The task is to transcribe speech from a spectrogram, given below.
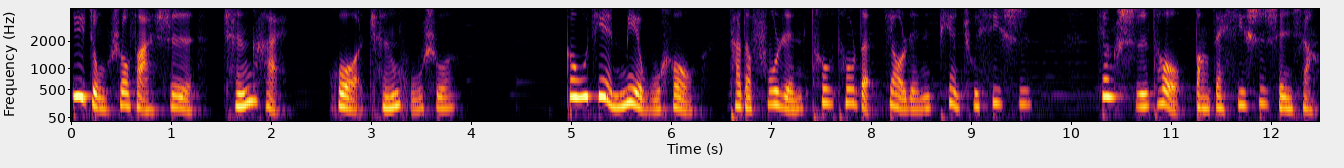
一种说法是陈海或陈胡说，勾践灭吴后。他的夫人偷偷的叫人骗出西施，将石头绑在西施身上，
